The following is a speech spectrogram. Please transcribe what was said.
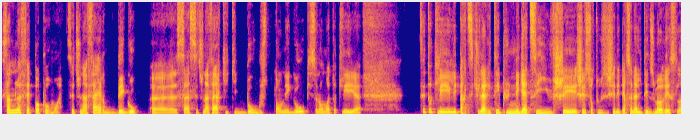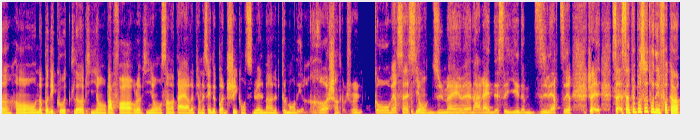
ça ne le fait pas pour moi. C'est une affaire d'ego. C'est une affaire qui, booste ton ego. Puis, selon moi, toutes les sais, toutes les, particularités plus négatives, chez, surtout chez des personnalités d'humoristes, là, on n'a pas d'écoute, là, puis on parle fort, là, puis on s'enterre, puis on essaye de puncher continuellement, puis tout le monde est rochant. Je veux une conversation d'humain, arrête d'essayer de me divertir. ça, ne te fait pas ça, toi, des fois, quand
